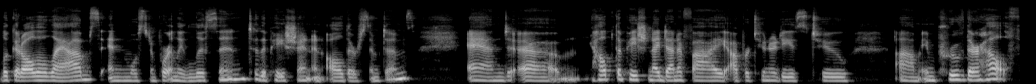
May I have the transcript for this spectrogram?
look at all the labs, and most importantly, listen to the patient and all their symptoms, and um, help the patient identify opportunities to um, improve their health.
